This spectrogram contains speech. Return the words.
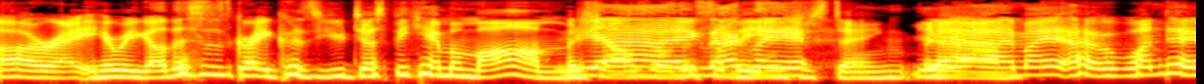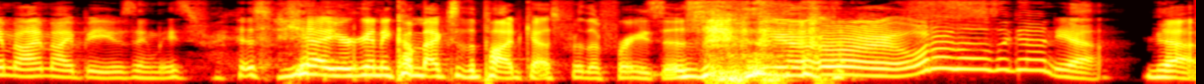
All right, here we go. This is great because you just became a mom, Michelle. Yeah, so exactly. interesting. Yeah, yeah, I might uh, one day I might be using these phrases. Yeah, you're going to come back to the podcast for the phrases. yeah, what are those again? Yeah. yeah.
